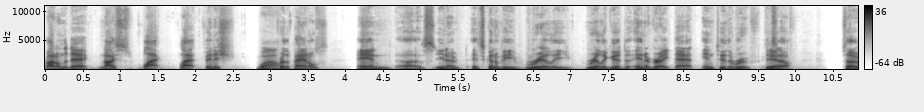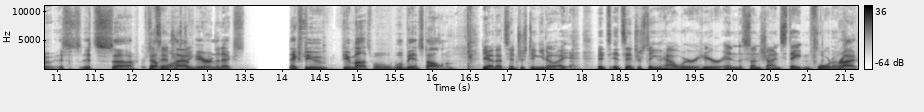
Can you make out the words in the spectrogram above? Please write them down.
right on the deck. Nice black flat finish Wow. for the panels, and uh, you know it's going to be really really good to integrate that into the roof itself. Yeah. So it's it's uh, something we'll have here in the next next few few months. We'll we'll be installing them. Yeah, that's interesting. You know, I, it's it's interesting how we're here in the Sunshine State in Florida, Right.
